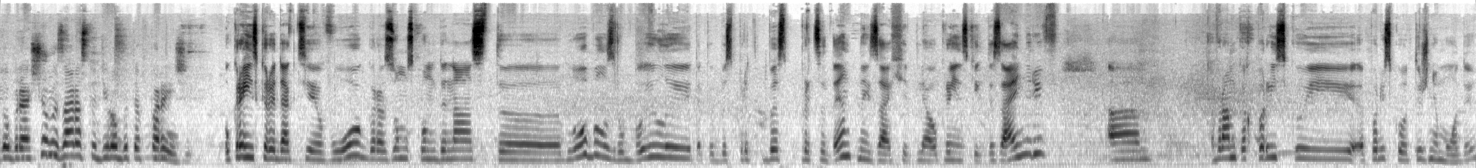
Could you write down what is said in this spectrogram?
Добре, а що ви зараз тоді робите в Парижі? Українська редакція Vogue разом з Nast Global зробили такий безпре- безпрецедентний захід для українських дизайнерів. В рамках Паризької Паризького тижня моди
